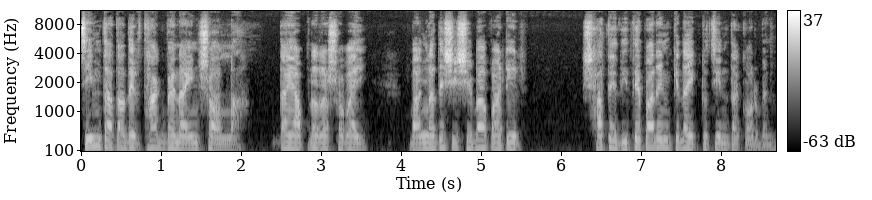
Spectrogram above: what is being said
চিন্তা তাদের থাকবে না ইনশাল্লাহ তাই আপনারা সবাই বাংলাদেশি সেবা পার্টির সাথে দিতে পারেন কিনা একটু চিন্তা করবেন।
